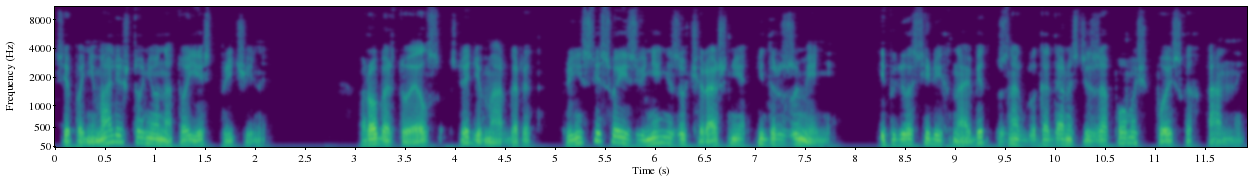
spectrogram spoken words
Все понимали, что у него на то есть причины. Роберт Уэллс с леди Маргарет принесли свои извинения за вчерашнее недоразумение и пригласили их на обед в знак благодарности за помощь в поисках Анны.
